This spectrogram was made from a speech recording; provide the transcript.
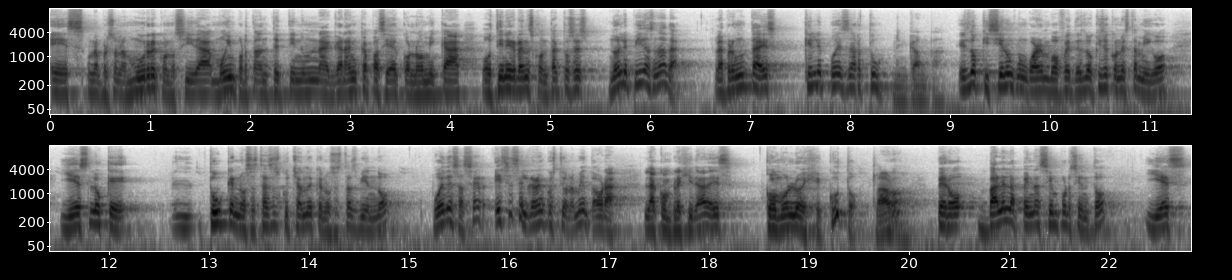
es una persona muy reconocida, muy importante, tiene una gran capacidad económica o tiene grandes contactos, es no le pidas nada. La pregunta es, ¿qué le puedes dar tú? Me encanta. Es lo que hicieron con Warren Buffett, es lo que hice con este amigo y es lo que tú que nos estás escuchando y que nos estás viendo puedes hacer. Ese es el gran cuestionamiento. Ahora, la complejidad es cómo lo ejecuto. Claro. Pero vale la pena 100% y es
